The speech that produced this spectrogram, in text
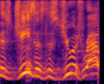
this Jesus, this Jewish rabbi.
